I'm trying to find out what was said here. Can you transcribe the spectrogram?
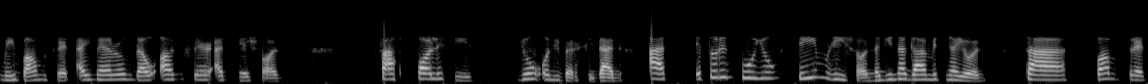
may bomb threat ay meron daw unfair admission fact policies yung universidad. At ito rin po yung same reason na ginagamit ngayon sa bomb threat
